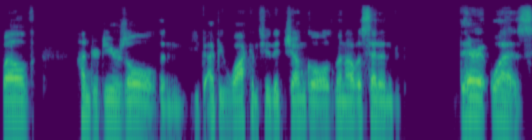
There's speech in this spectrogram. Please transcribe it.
1,200 years old. And I'd be walking through the jungle, and then all of a sudden, there it was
